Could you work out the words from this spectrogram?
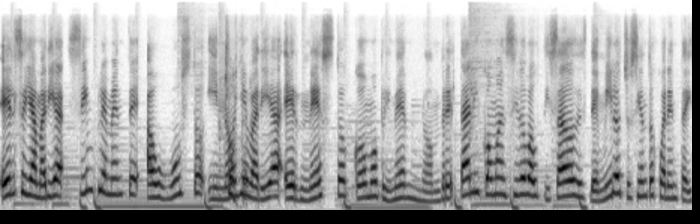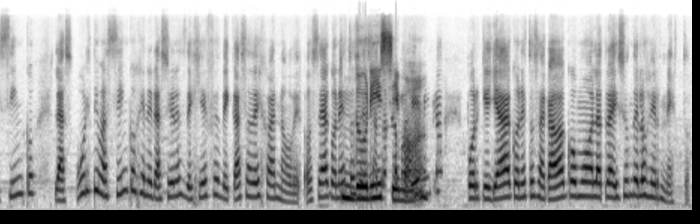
Él se llamaría simplemente Augusto y no llevaría Ernesto como primer nombre, tal y como han sido bautizados desde 1845 las últimas cinco generaciones de jefes de casa de Hanover. O sea, con esto se desató la Durísimo. polémica, porque ya con esto se acaba como la tradición de los Ernestos.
